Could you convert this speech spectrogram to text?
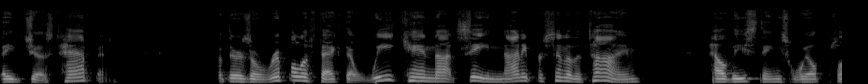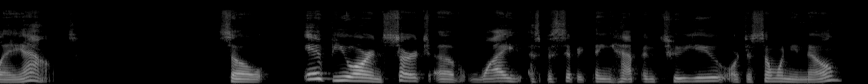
They just happen but there's a ripple effect that we cannot see 90% of the time how these things will play out. So, if you are in search of why a specific thing happened to you or to someone you know,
